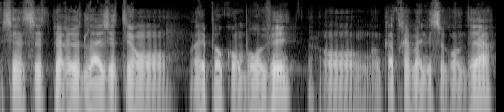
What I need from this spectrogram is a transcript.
Cette, cette période-là, j'étais en, à l'époque en brevet, en, quatrième année secondaire.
